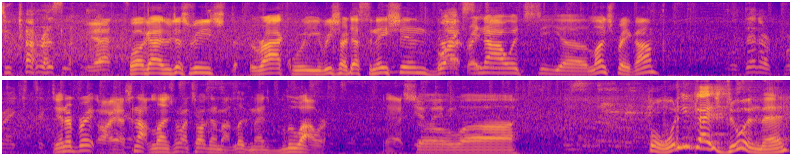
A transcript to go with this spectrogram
two cameras left. yeah. Well guys, we just reached RAK. We reached our destination, but RAK right City. now it's the uh, lunch break, huh? Well, dinner break. Dinner break? Oh yeah, it's not lunch. What am I talking about? Look, man, it's blue hour. Yeah, so uh Bro, what are you guys doing, man?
